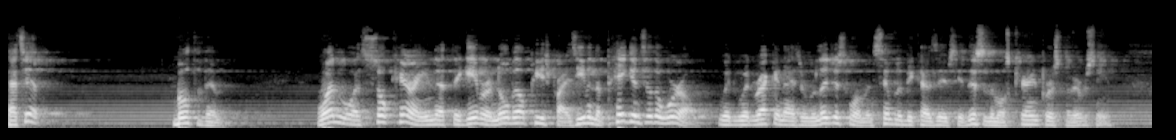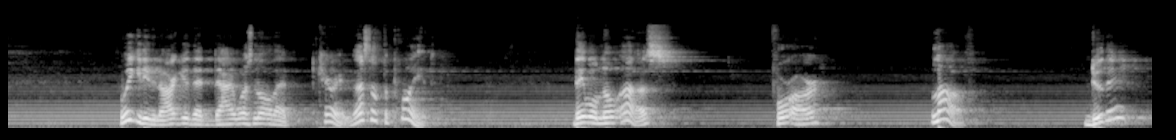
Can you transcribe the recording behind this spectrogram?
That's it. Both of them. One was so caring that they gave her a Nobel Peace Prize. Even the pagans of the world would, would recognize a religious woman simply because they'd say, This is the most caring person I've ever seen. We could even argue that I wasn't all that caring. That's not the point. They will know us for our love. Do they?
